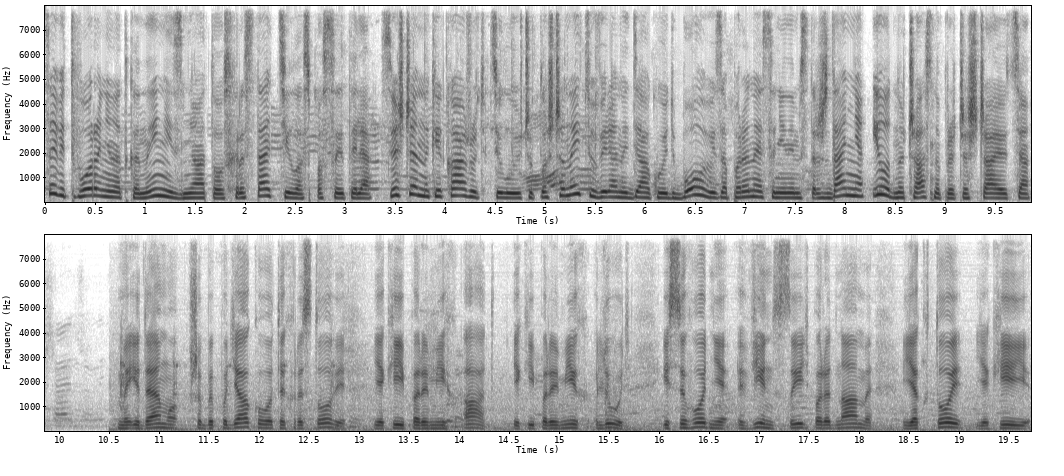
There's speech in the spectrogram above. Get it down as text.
Це відтворення на тканині знятого з хреста тіла Спасителя. Священники кажуть, цілуючи плащаницю, віряни дякують Богові за перенесені ним страждання і одночасно причащаються. Ми йдемо, щоб подякувати Христові, який переміг ад, який переміг людь. І сьогодні Він стоїть перед нами як той, який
